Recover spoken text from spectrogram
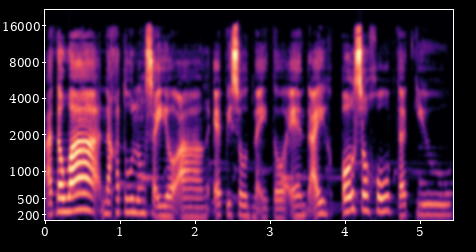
At nawa nakatulong sa iyo ang episode na ito. And I also hope that you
